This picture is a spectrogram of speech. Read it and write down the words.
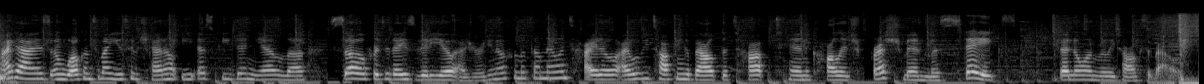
Hi guys and welcome to my YouTube channel ESP Daniela. So for today's video, as you already know from the thumbnail and title, I will be talking about the top 10 college freshman mistakes that no one really talks about.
